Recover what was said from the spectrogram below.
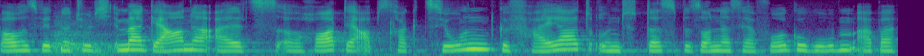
Bauhaus wird natürlich immer gerne als äh, Hort der Abstraktion gefeiert und das besonders hervorgehoben, aber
